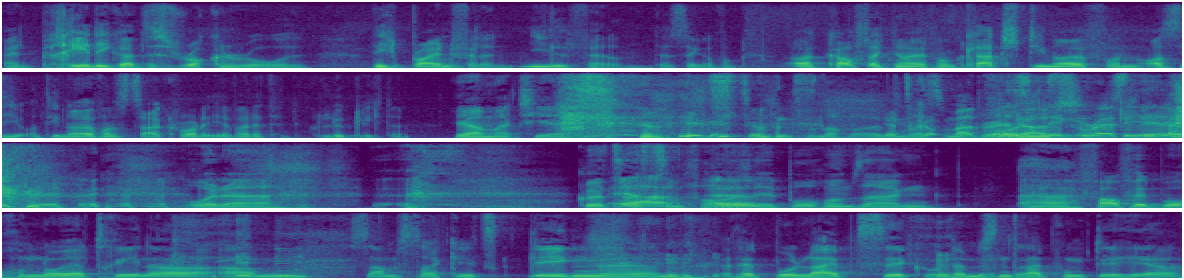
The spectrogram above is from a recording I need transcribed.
ein Prediger des Rock'n'Roll. Nicht Brian Fallon, Neil Fallon, der Sänger von. Äh, kauft euch die neue von Klatsch, die neue von Ossi und die neue von Starcrawler. Ihr werdet glücklich dann. Ja, Matthias, willst du uns noch irgendwas mit Wrestling Wrestling. Oder äh, kurz Ja, was zum VfL äh, Bochum sagen? Äh, VfL Bochum, neuer Trainer. Am Samstag geht's gegen ähm, Red Bull Leipzig und da müssen drei Punkte her.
